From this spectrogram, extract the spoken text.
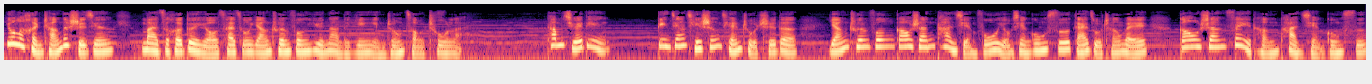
用了很长的时间，麦子和队友才从杨春风遇难的阴影中走出来。他们决定。并将其生前主持的杨春风高山探险服务有限公司改组成为高山沸腾探险公司，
